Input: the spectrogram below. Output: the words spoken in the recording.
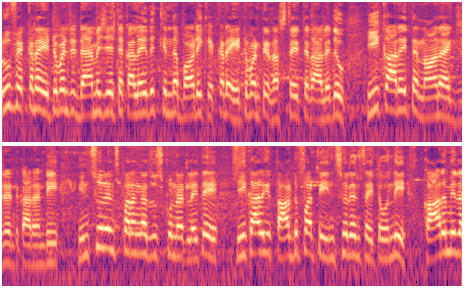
రూఫ్ ఎక్కడ ఎటువంటి డ్యామేజ్ అయితే కాలేదు కింద బాడీకి ఎక్కడ ఎటువంటి రస్ట్ అయితే రాలేదు ఈ కార్ అయితే నాన్ యాక్సిడెంట్ కార్ అండి. ఇన్సూరెన్స్ పరంగా చూసుకున్నట్లయితే ఈ కార్కి థర్డ్ పార్టీ ఇన్సూరెన్స్ అయితే ఉంది. కారు మీద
